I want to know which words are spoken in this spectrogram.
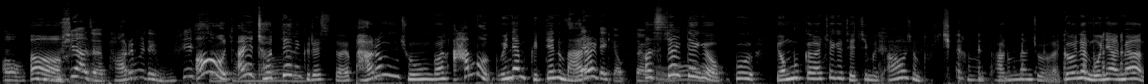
어, 그 어. 무시하잖아요. 발음을 되게 무시했어요. 어, 아니 저. 때는 그랬어요. 발음 좋은 건 아무 왜냐면 그때는 말할 쓰잘데기 없다고. 아, 쓸데기 없고 영문과가 책에 제 친구들 아우 좀 무식한 거 발음만 좋아. 그거는 뭐냐면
